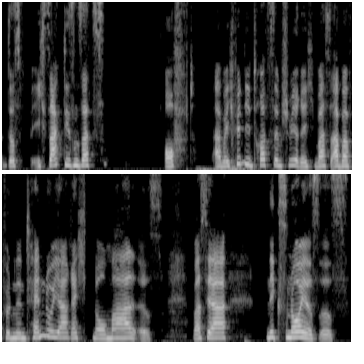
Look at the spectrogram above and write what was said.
das, ich sag diesen Satz oft, aber ich finde ihn trotzdem schwierig, was aber für Nintendo ja recht normal ist. Was ja nichts Neues ist,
